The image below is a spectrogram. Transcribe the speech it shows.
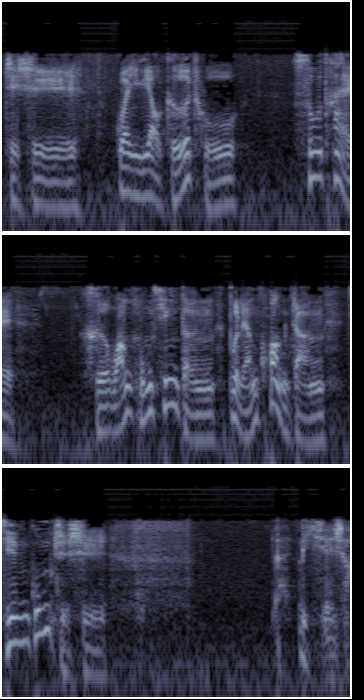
只是关于要革除苏泰和王洪清等不良矿长监工之事，李先生，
